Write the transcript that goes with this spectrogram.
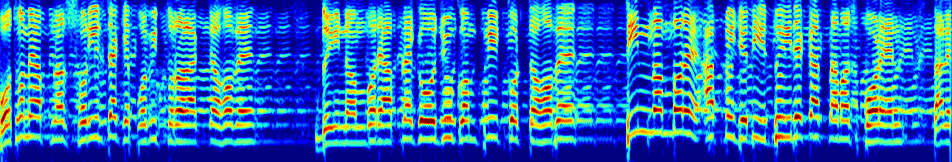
প্রথমে আপনার শরীরটাকে পবিত্র রাখতে হবে। দুই নম্বরে আপনাকে অজু কমপ্লিট করতে হবে। তিন নম্বরে আপনি যদি দুই রেখাত নামাজ পড়েন তাহলে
